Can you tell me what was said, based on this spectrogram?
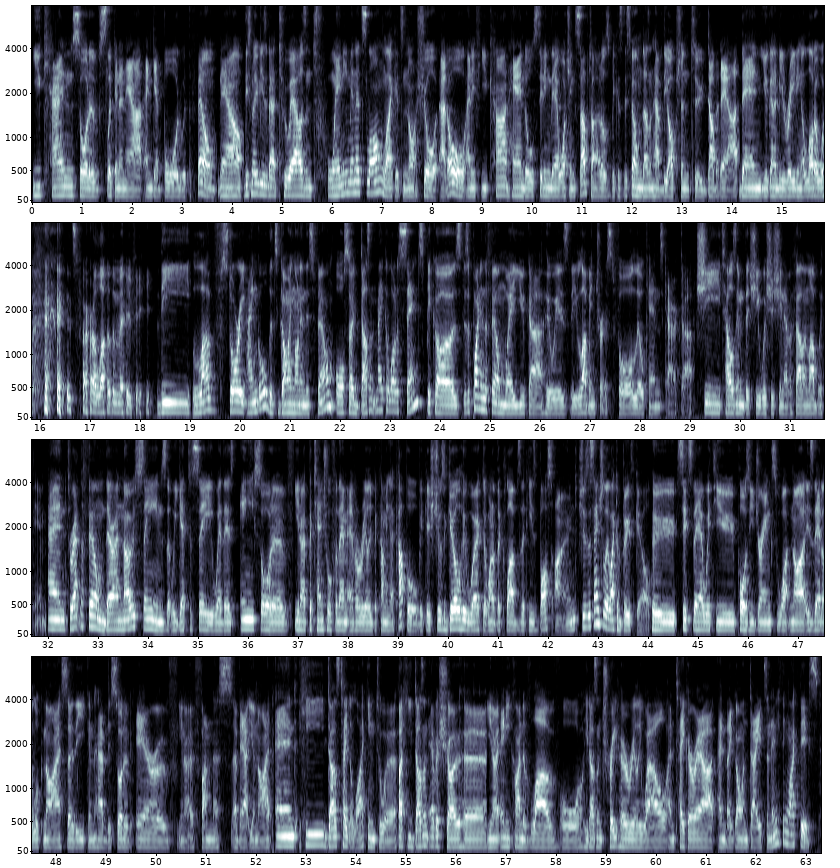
you can sort of slip in and out and get bored with the film. Now, this movie is about two hours and 20 minutes long, like it's not short at all. And if you can't handle sitting there watching subtitles because this film doesn't have the option to dub it out, then you're going to be reading a lot of words for a lot of the movie. The love story angle that's going on in this film also doesn't make a lot of sense because there's a point in the film where Yuka, who is the love interest for Lil Ken's character, she tells tells him that she wishes she never fell in love with him. And throughout the film, there are no scenes that we get to see where there's any sort of, you know, potential for them ever really becoming a couple because she was a girl who worked at one of the clubs that his boss owned. She was essentially like a booth girl who sits there with you, pours you drinks, whatnot, is there to look nice so that you can have this sort of air of, you know, funness about your night. And he does take a liking to her, but he doesn't ever show her, you know, any kind of love or he doesn't treat her really well and take her out and they go on dates and anything like this.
